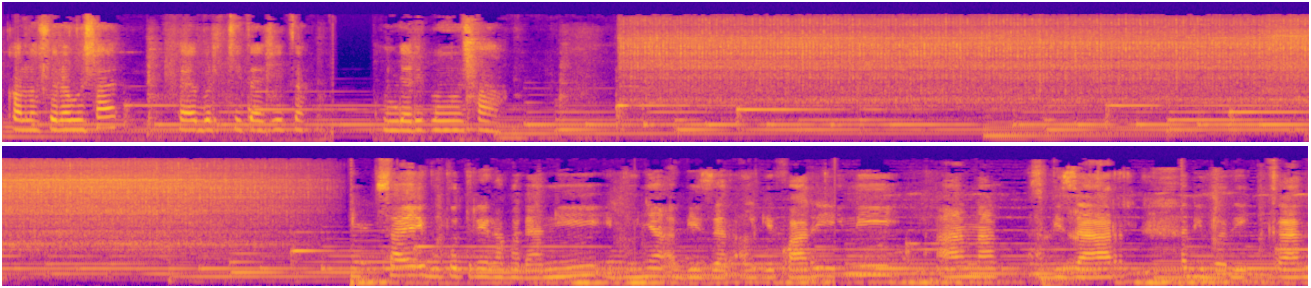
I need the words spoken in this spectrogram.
Kalau sudah besar, saya bercita-cita menjadi pengusaha. Saya Ibu Putri Ramadhani, ibunya Abizar Al-Ghifari. Ini anak Abizar diberikan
